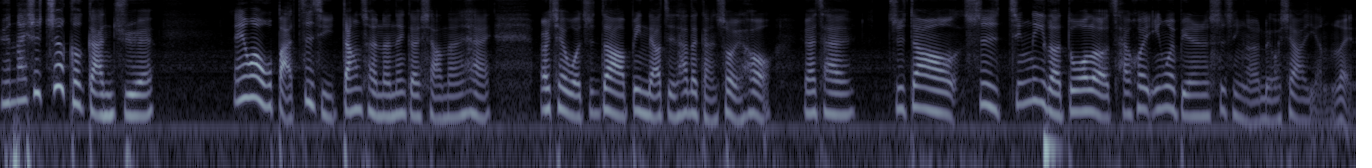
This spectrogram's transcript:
原来是这个感觉。因为我把自己当成了那个小男孩，而且我知道并了解他的感受以后，原来才知道是经历了多了，才会因为别人的事情而流下眼泪。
